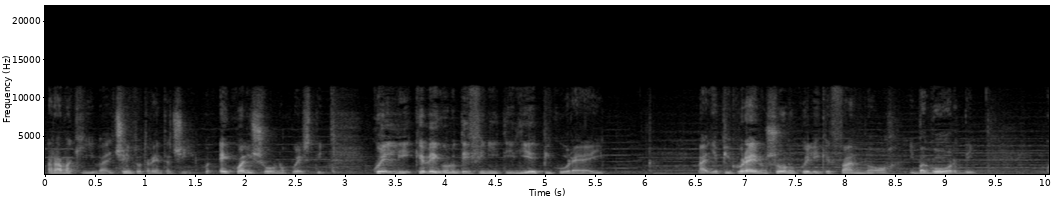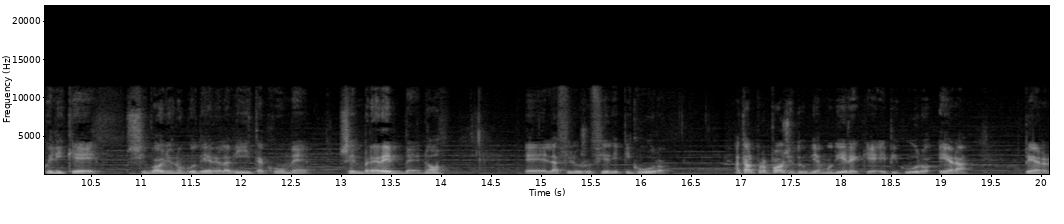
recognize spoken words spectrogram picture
Ravakiva, il 135. E quali sono questi? Quelli che vengono definiti gli epicurei. Ma gli epicurei non sono quelli che fanno i bagordi, quelli che si vogliono godere la vita come sembrerebbe no? eh, la filosofia di Epicuro. A tal proposito dobbiamo dire che Epicuro era per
